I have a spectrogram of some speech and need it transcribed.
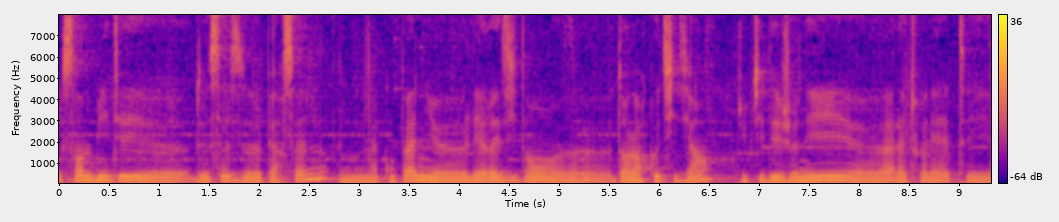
au sein d'une unité euh, de 16 personnes. On accompagne les résidents dans leur quotidien, du petit déjeuner à la toilette et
